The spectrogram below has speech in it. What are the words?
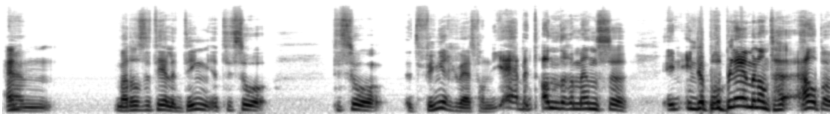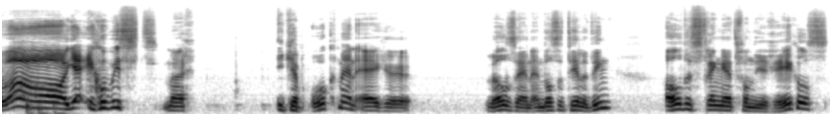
En... en... maar dat is het hele ding. Het is zo, het is zo het vingergewijs van, jij bent andere mensen in, in de problemen aan het helpen. Oh, jij egoïst. Maar ik heb ook mijn eigen welzijn. En dat is het hele ding. Al de strengheid van die regels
